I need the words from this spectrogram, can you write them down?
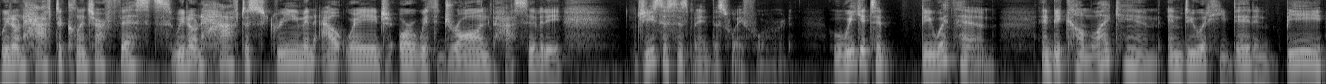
We don't have to clench our fists. We don't have to scream in outrage or withdraw in passivity. Jesus has made this way forward. We get to be with him and become like him and do what he did and be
